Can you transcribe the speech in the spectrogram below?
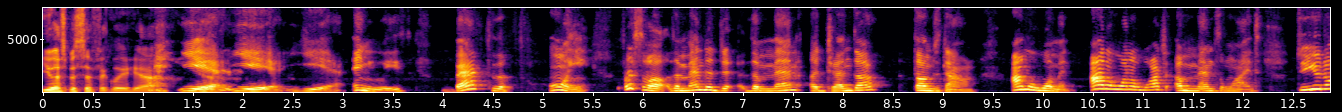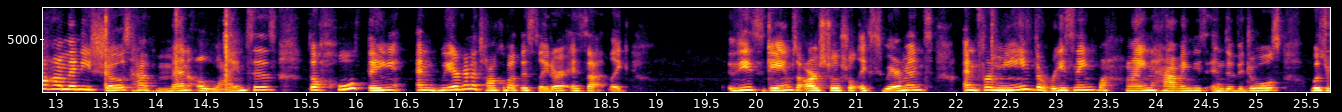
US specifically, yeah. Yeah, yeah, yeah. Anyways, back to the point. First of all, the men the men agenda, thumbs down. I'm a woman. I don't want to watch a men's alliance. Do you know how many shows have men alliances? The whole thing, and we're gonna talk about this later, is that like these games are social experiments. And for me, the reasoning behind having these individuals was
